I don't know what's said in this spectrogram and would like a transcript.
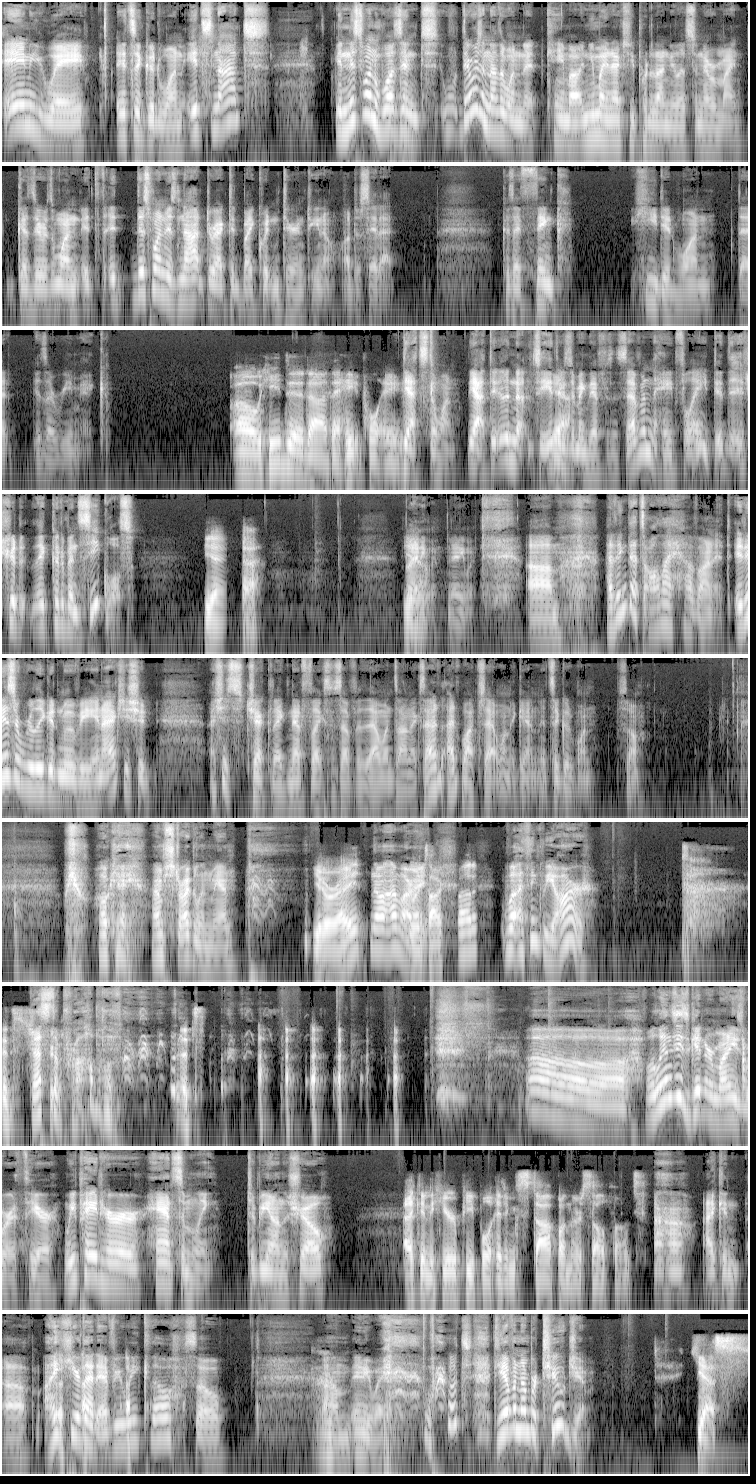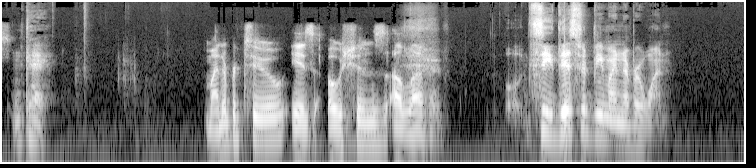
anyway, it's a good one. It's not. And this one wasn't. There was another one that came out, and you might actually put it on your list. So never mind, because there was one. It's it, this one is not directed by Quentin Tarantino. I'll just say that, because I think he did one that is a remake. Oh, he did uh, the Hateful Eight. That's the one. Yeah. The, no, see, there's Yeah. a Magnificent Seven, the Hateful Eight. It, it should. It could have been sequels. Yeah. But Yeah. anyway, anyway, um, I think that's all I have on it. It is a really good movie, and I actually should, I should check like Netflix and stuff if that one's on. Cause I'd, I'd watch that one again. It's a good one. So, Whew. okay, I'm struggling, man. You all right? No, I'm all right. talk about it? Well, I think we are. It's That's true. the problem. That's- oh, well, Lindsay's getting her money's worth here. We paid her handsomely to be on the show. I can hear people hitting stop on their cell phones. Uh huh. I can. Uh, I hear that every week though. So, um. Anyway, do you have a number two, Jim? Yes. Okay. My number two is Ocean's Eleven. See, this would be my number one.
